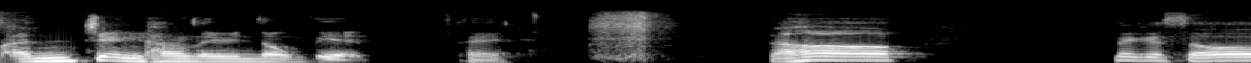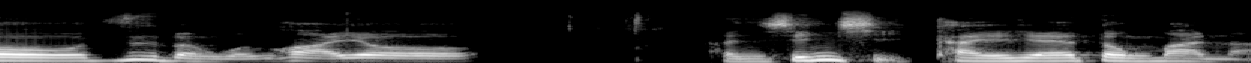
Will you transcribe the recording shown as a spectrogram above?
蛮健康的运动片。对，然后那个时候日本文化又很新奇，看一些动漫啊，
